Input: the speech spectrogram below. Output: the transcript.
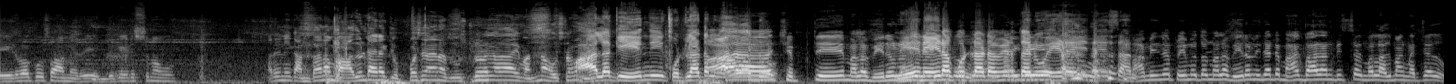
ఏడవకు స్వామి రే ఎందుకు ఏడుస్తున్నావు? అరే నీకు అంతానం బాధ ఉంటే ఆయనకు చెప్పొచ్చు ఆయన చూసుకున్నాడు కదా ఇవన్నీ అవసరం వాళ్ళకి ఏంది కొట్లాటలు కావద్దు చెప్తే మళ్ళీ వేరే వాళ్ళని నేను ఏడ. కొట్లాట పెడతాను ఏడ ఏం చేస్తారు. చేస్తాను? మా మీద ప్రేమతో మళ్ళీ వేరే ఇదంటే మాకు బాధ అనిపిస్తుంది మళ్ళీ అది మాకు నచ్చదు.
